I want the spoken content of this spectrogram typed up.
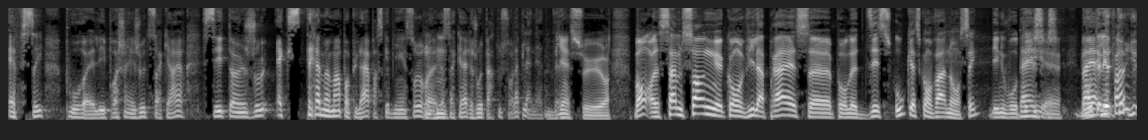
FC pour euh, les prochains jeux de soccer. C'est un jeu extrêmement populaire parce que bien sûr euh, le soccer est joué partout sur la planète. Bien sûr. Bon, euh, Samsung convie la presse euh, pour le 10 août. Qu'est-ce qu'on va annoncer? Des nouveautés? Ben, je- ben, nouveaux téléphones? le-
